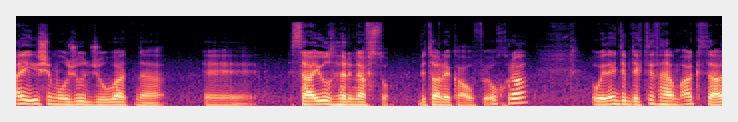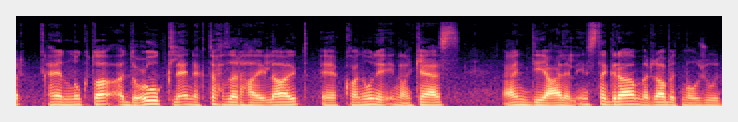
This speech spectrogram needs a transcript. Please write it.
أي شيء موجود جواتنا آه، سيظهر نفسه بطريقة أو في أخرى. وإذا أنت بدك تفهم أكثر هاي النقطة أدعوك لأنك تحضر هايلايت آه، قانون الانعكاس عندي على الإنستغرام الرابط موجود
